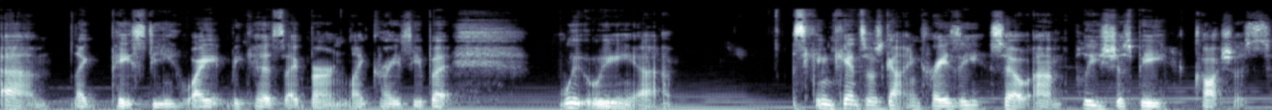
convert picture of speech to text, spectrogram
um, like pasty white because I burn like crazy. But we we uh, skin cancer's gotten crazy, so um, please just be cautious,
